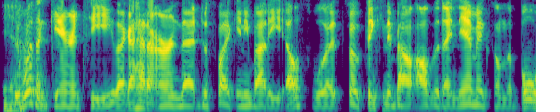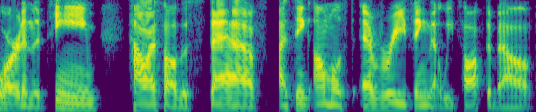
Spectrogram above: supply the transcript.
Yeah. It wasn't guaranteed. Like I had to earn that just like anybody else would. So thinking about all the dynamics on the board and the team, how I saw the staff, I think almost everything that we talked about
